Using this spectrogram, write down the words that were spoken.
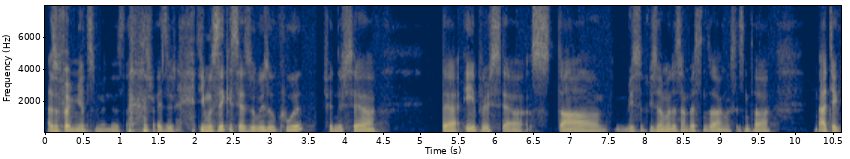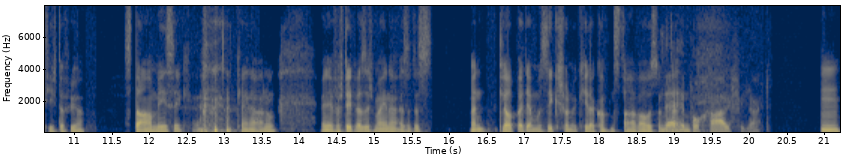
Also von mir zumindest. ich weiß nicht. Die Musik ist ja sowieso cool, finde ich sehr, sehr episch, sehr star, wie, wie soll man das am besten sagen? Was ist denn da ein Adjektiv dafür? Star-mäßig? Keine Ahnung. Wenn ihr versteht, was ich meine. Also das, man glaubt bei der Musik schon, okay, da kommt ein Star raus. Und Sehr dann, epochal vielleicht. Mh.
